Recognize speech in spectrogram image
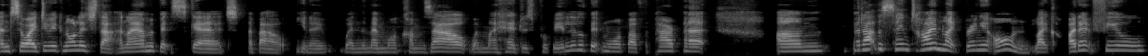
and so I do acknowledge that, and I am a bit scared about you know when the memoir comes out, when my head was probably a little bit more above the parapet um but at the same time like bring it on like i don't feel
